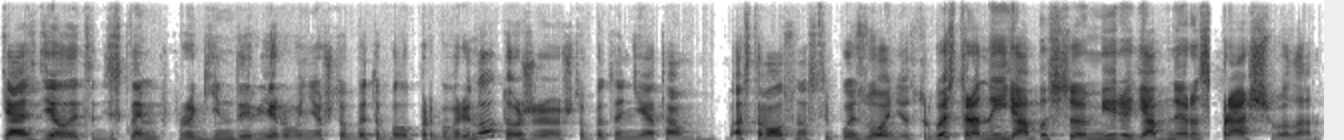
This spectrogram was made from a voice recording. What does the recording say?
я сделала этот дисклеймер про гендерирование, чтобы это было проговорено тоже, чтобы это не там оставалось у нас в слепой зоне. С другой стороны, я бы в своем мире, я бы, наверное, спрашивала.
